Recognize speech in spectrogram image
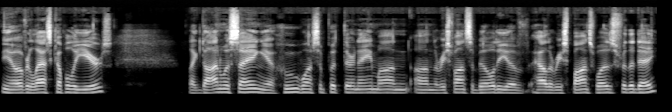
you know, over the last couple of years, like Don was saying, you know, who wants to put their name on on the responsibility of how the response was for the day?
